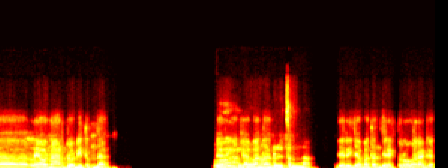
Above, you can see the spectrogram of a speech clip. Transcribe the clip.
uh, Leonardo ditendang dari Wah, jabatan ditendang. dari jabatan direktur olahraga.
